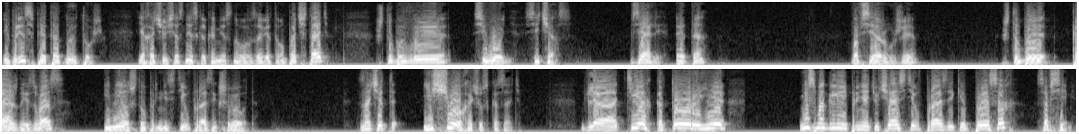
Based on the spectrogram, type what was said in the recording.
И в принципе это одно и то же. Я хочу сейчас несколько мест Нового Завета вам почитать, чтобы вы сегодня, сейчас взяли это во все оружие, чтобы каждый из вас имел что принести в праздник Шивота. Значит, еще хочу сказать, для тех, которые не смогли принять участие в празднике Песах со всеми.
